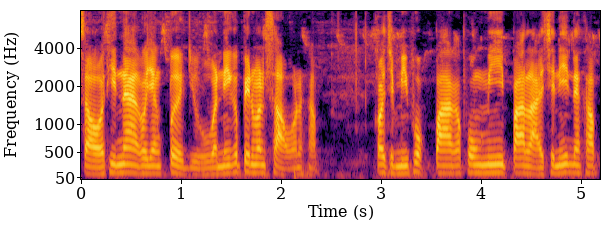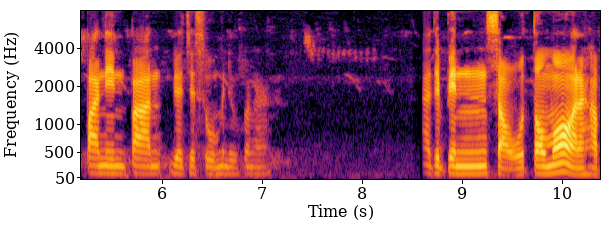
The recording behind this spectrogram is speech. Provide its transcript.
เสาร์อาทิตย์หน้าก็ยังเปิดอยู่ วันนี้ก็เป็นวันเสาร์นะครับ ก็จะมีพวกปลากระพงมีปลาหลายชนิดนะครับปลานิลปลาเดี๋ยวจะซูมให้ดูกันนะอาจจะเป็นเสาตอหม้อนะครับ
